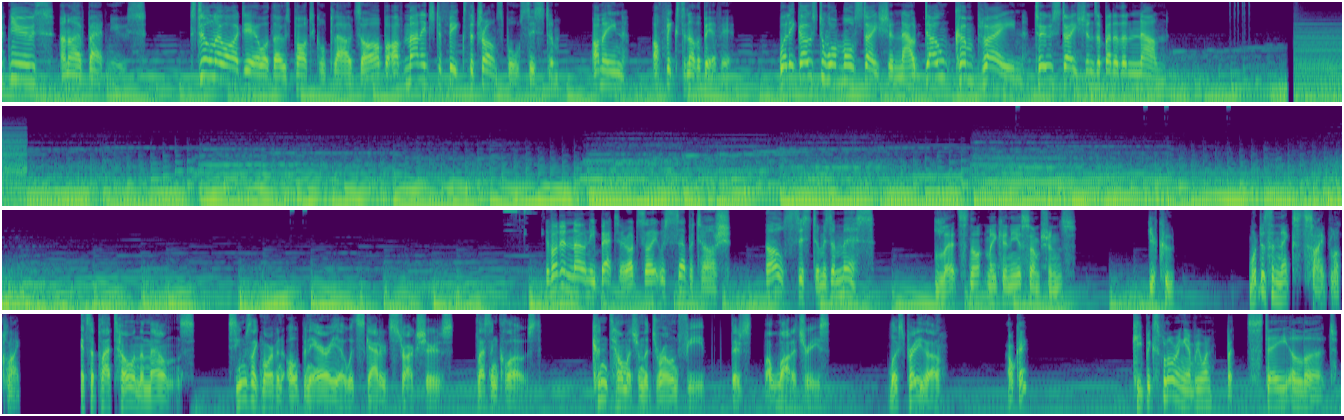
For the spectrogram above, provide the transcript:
good news and I have bad news. Still no idea what those particle clouds are, but I've managed to fix the transport system. I mean, I fixed another bit of it. Well, it goes to one more station now. Don't complain. Two stations are better than none. If I didn't know any better, I'd say it was sabotage. The whole system is a mess. Let's not make any assumptions. Yaqut, what does the next site look like? It's a plateau in the mountains. Seems like more of an open area with scattered structures, less enclosed. Couldn't tell much from the drone feed. There's a lot of trees. Looks pretty though. Okay. Keep exploring, everyone, but stay alert.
